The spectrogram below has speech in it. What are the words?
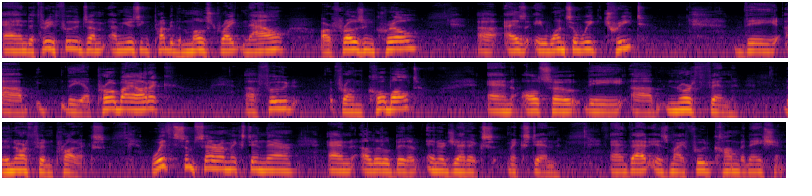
and the three foods I'm, I'm using probably the most right now our frozen krill uh, as a once a week treat, the, uh, the uh, probiotic uh, food from Cobalt, and also the uh, Northfin, the Northfin products, with some Sera mixed in there and a little bit of energetics mixed in. And that is my food combination.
